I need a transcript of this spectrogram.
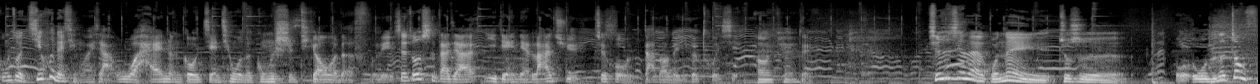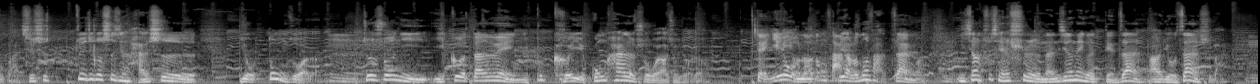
工作机会的情况下，我还能够减轻我的工时，提高我的福利，这都是大家一点一点拉锯，最后达到的一个妥协。，OK，对。其实现在国内就是我我们的政府吧，其实对这个事情还是有动作的。嗯，就是说你一个单位你不可以公开的说我要九九六，对，因为我们劳动法，要劳动法在嘛。你像之前是南京那个点赞啊，有赞是吧？嗯，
